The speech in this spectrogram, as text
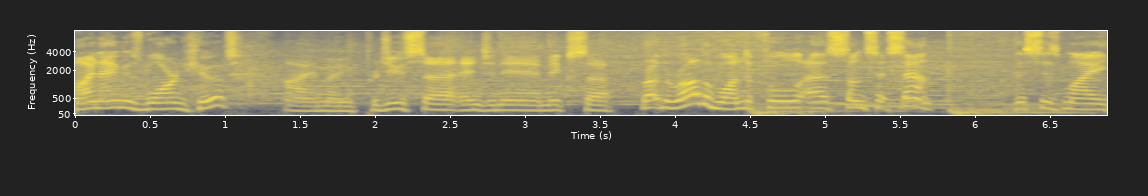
My name is Warren Huart. I'm a producer, engineer, mixer We're at the rather wonderful uh, Sunset Sound. This is my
